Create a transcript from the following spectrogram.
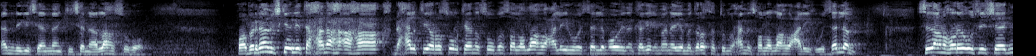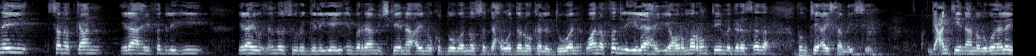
amnigiisa ammaankiisana allaha sugo waa barnaamijkeenii taxanaha ahaa dhaxalkii rasuulkeena suuban sala allahu alayhi wasalam oo idinkaga imanaya madrasatu moxamed sala allahu alayhi wasalam sidaan hore u sii sheegnay sanadkan ilaahay fadligii ilahay wuxuu noo suurageliyey in barnaamijkeena aynu ku duubano saddex wadan oo kala duwan. Waana fadli ilaahay iyo horumar runtii madrasada runtii ay samaysay. Gacantiinaana lagu helay.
